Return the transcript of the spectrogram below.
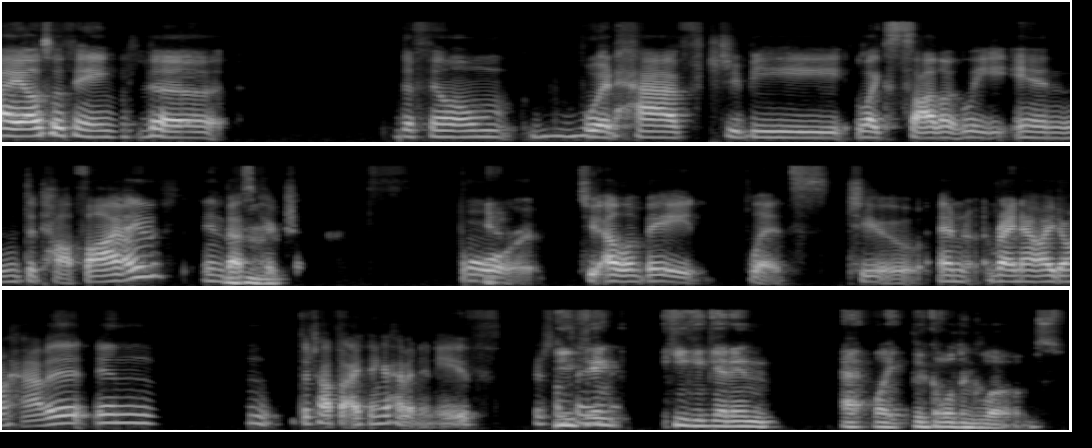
I also think the the film would have to be like solidly in the top five in best mm-hmm. picture for yeah. to elevate blitz to and right now i don't have it in the top i think i have it in eighth or something you think he could get in at like the golden globes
